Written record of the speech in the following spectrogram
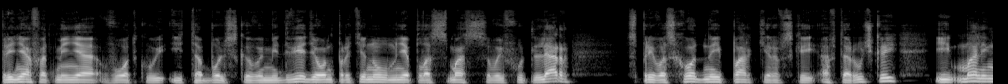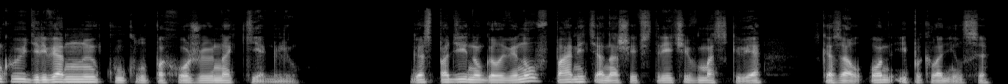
Приняв от меня водку и тобольского медведя, он протянул мне пластмассовый футляр — с превосходной паркеровской авторучкой и маленькую деревянную куклу, похожую на кеглю. «Господину Головину в память о нашей встрече в Москве», — сказал он и поклонился.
